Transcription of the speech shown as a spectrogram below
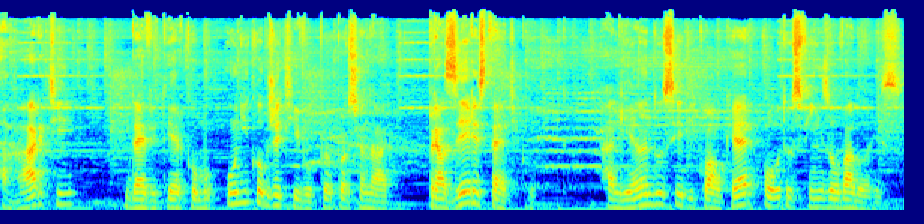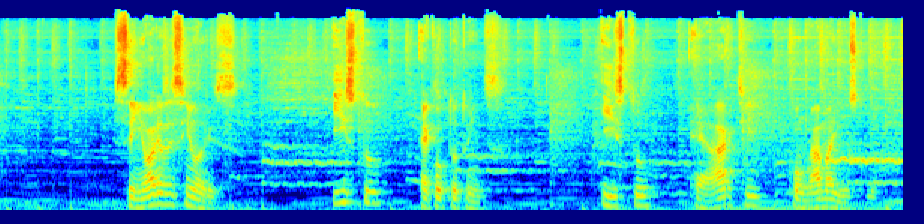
a arte deve ter como único objetivo proporcionar prazer estético, aliando-se de qualquer outros fins ou valores. Senhoras e senhores, isto é Cocteau Twins. Isto é arte com A maiúsculo.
